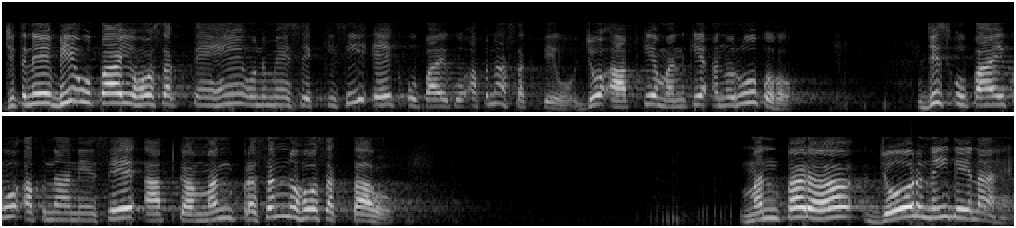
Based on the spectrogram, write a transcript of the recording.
जितने भी उपाय हो सकते हैं, उनमें से किसी एक उपाय को अपना सकते हो, जो आपके मन के अनुरूप हो। जिस उपाय को अपनाने से आपका मन प्रसन्न हो सकता हो। मन पर ज़ोर नहीं देना है।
